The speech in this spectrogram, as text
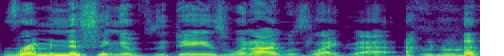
reminiscing of the days when I was like that. Mhm.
